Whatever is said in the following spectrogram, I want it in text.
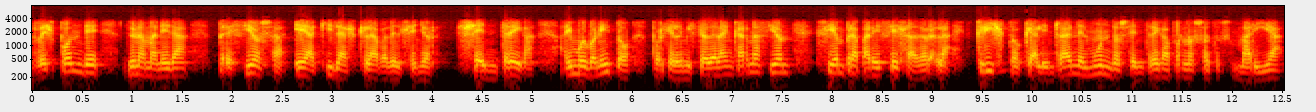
responde de una manera preciosa, he aquí la esclava del Señor, se entrega. Hay muy bonito, porque en el misterio de la encarnación siempre aparece esa la, Cristo que al entrar en el mundo se entrega por nosotros, María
